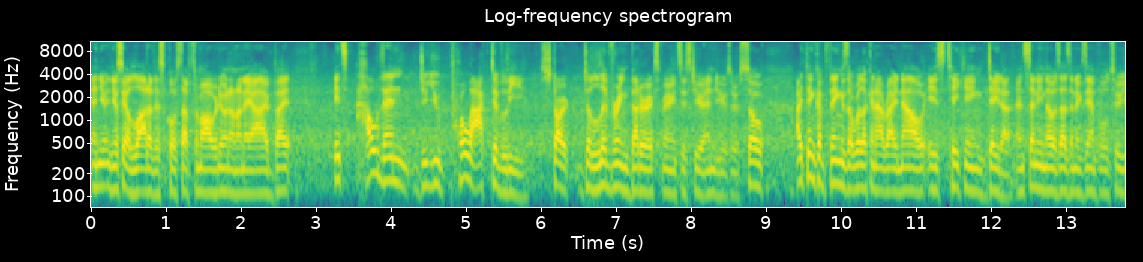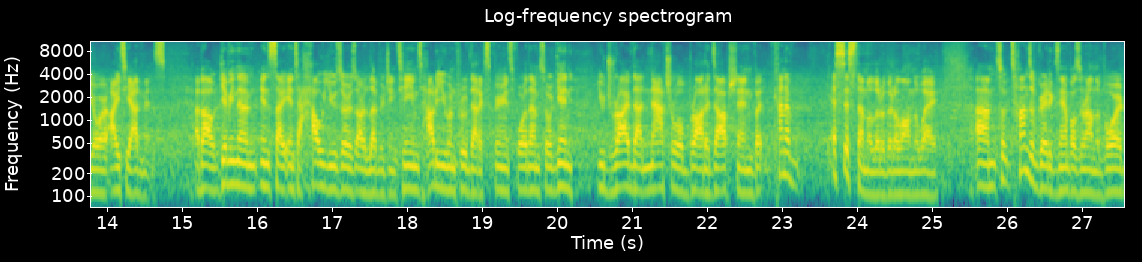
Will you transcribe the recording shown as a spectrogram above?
and you'll see a lot of this cool stuff tomorrow, we're doing it on AI, but it's how then do you proactively start delivering better experiences to your end users? So I think of things that we're looking at right now is taking data and sending those as an example to your IT admins about giving them insight into how users are leveraging Teams, how do you improve that experience for them. So again, you drive that natural broad adoption, but kind of assist them a little bit along the way. Um, so tons of great examples around the board.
